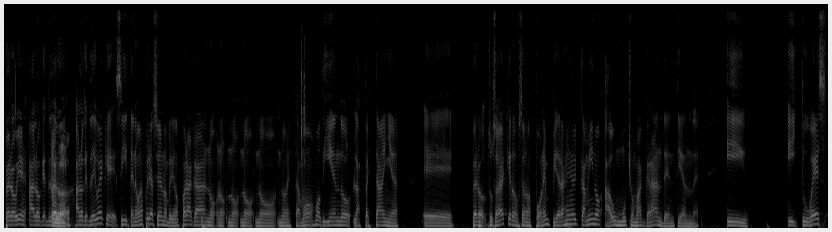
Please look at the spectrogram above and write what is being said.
Pero bien, a lo que te digo, a lo que te digo es que sí, tenemos aspiraciones, nos venimos para acá, no, no, no, no, no, nos estamos jodiendo las pestañas. Eh, pero tú sabes que se nos ponen piedras en el camino aún mucho más grande, ¿entiendes? Y, y tú ves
